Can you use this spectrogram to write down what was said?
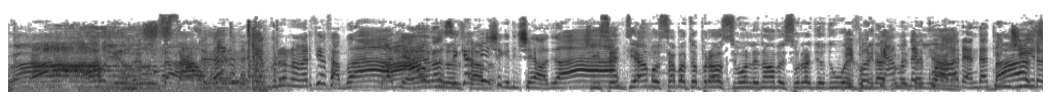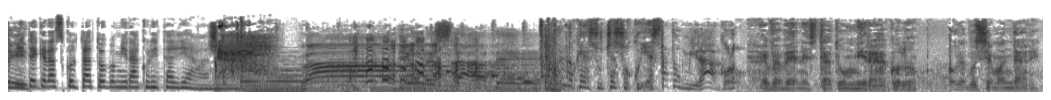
Radio È l'estate. bello perché Bruno Martino fa Badio, Ah, non si capisce che dice odio. Ci sentiamo sabato prossimo alle 9 su Radio 2 Vi con portiamo Miracolo nel Italiano. cuore, andate Baci. in giro, dite che l'ascoltato Miracolo Italiano. Radio l'estate. Quello che è successo qui è stato un miracolo. E va bene, è stato un miracolo. Ora possiamo andare?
